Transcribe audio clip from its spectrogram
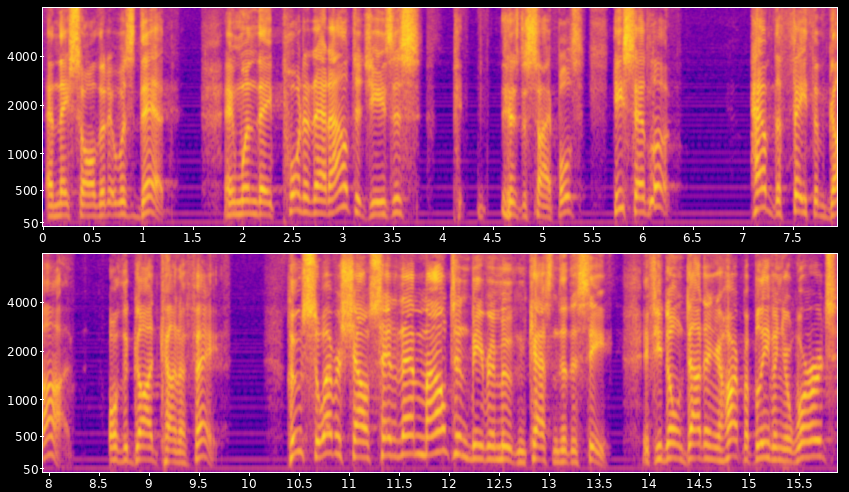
and they saw that it was dead. And when they pointed that out to Jesus, his disciples, he said, Look, have the faith of God, or the God kind of faith. Whosoever shall say to that mountain, Be removed and cast into the sea. If you don't doubt in your heart, but believe in your words,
